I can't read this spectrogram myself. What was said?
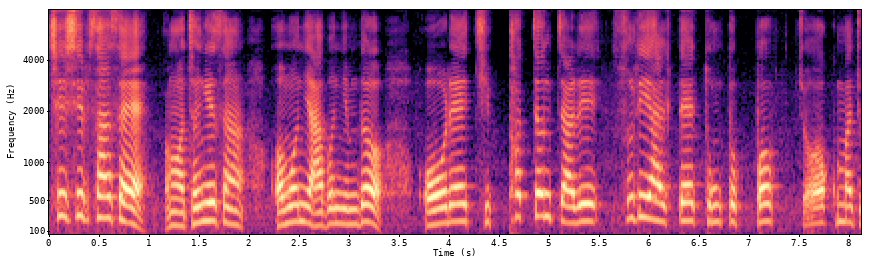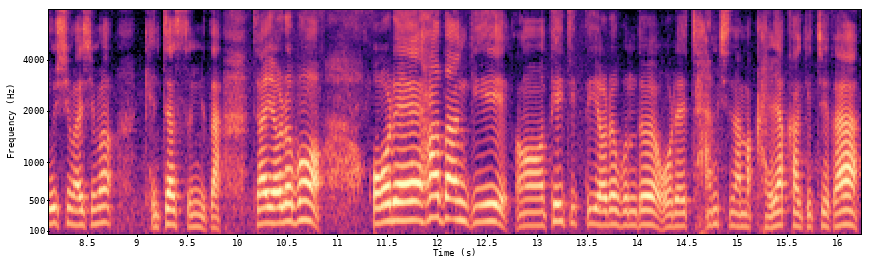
74세, 어, 정혜선 어머니, 아버님도 올해 집 터전짜리 수리할 때 동토법 조금만 조심하시면 괜찮습니다. 자, 여러분. 올해 하반기 어, 돼지띠 여러분들 올해 잠시나마 간략하게 제가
